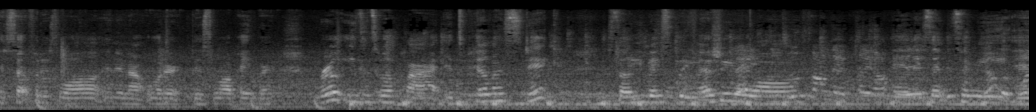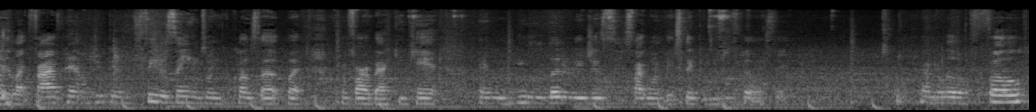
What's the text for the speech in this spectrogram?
except for this wall, and then I ordered this wallpaper. Real easy to apply. It's peel and stick. So you basically measure your wall, and they sent it to me in like five panels. You can see the seams when you close up, but from far back you can't. And you literally just, it's like one big sticker, you just peel and stick. Got a little faux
